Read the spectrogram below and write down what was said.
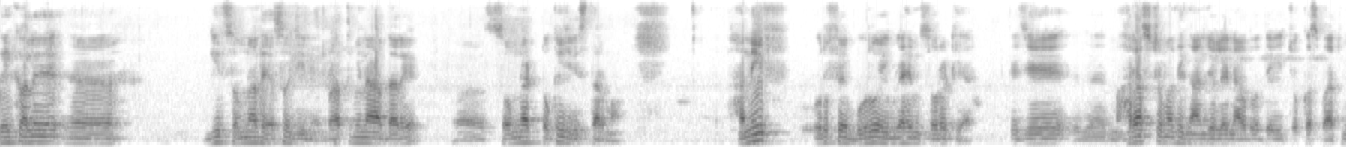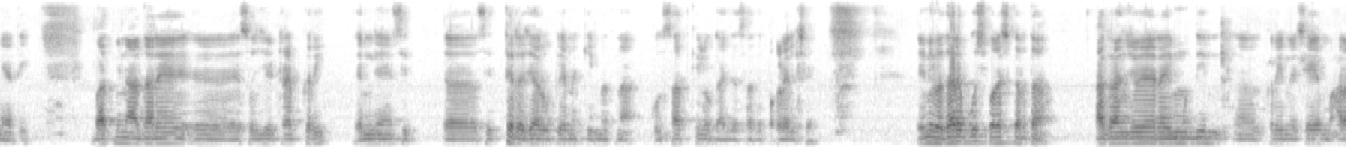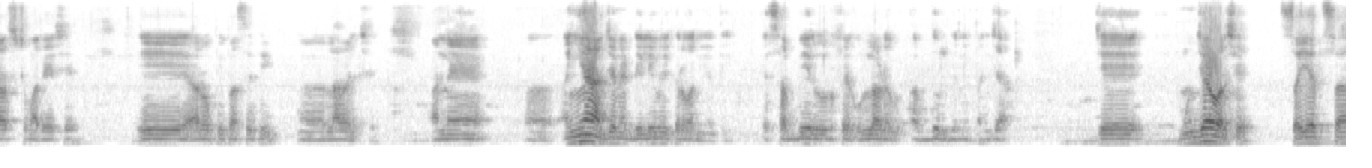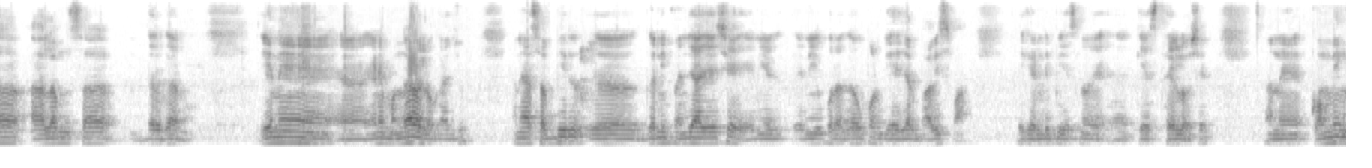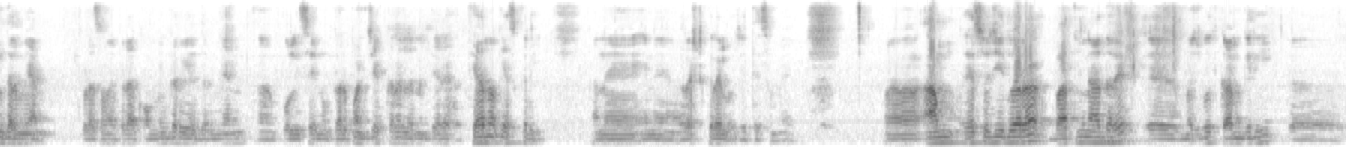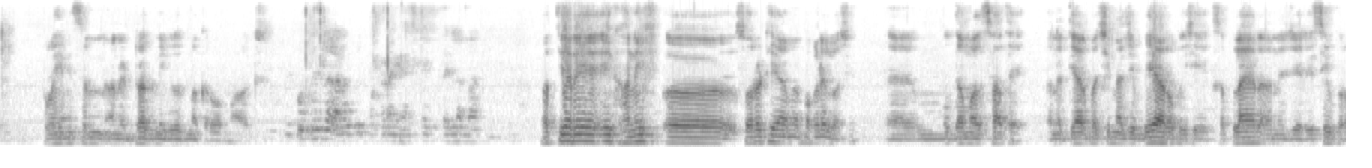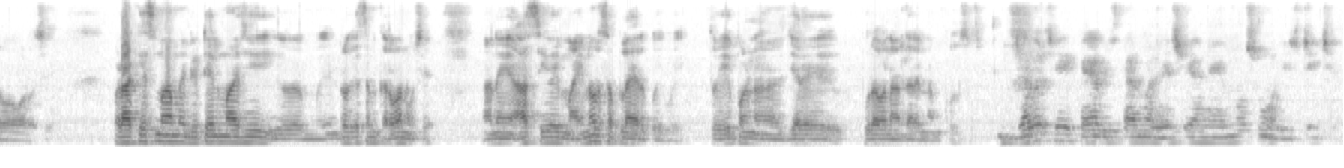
ગઈકાલે ગીર સોમનાથ એસઓજીને બાતમીના આધારે સોમનાથ ટોકીજ વિસ્તારમાં હનીફ ઉર્ફે બુરો ઇબ્રાહિમ સોરઠિયા, કે જે મહારાષ્ટ્રમાંથી ગાંજો લઈને આવતો તેવી ચોક્કસ બાતમી હતી. બાતમીના આધારે એસઓજીએ ટ્રેપ કરી, એમને સિત્તેર હજાર રૂપિયાની કિંમતના કુલ સાત કિલો ગાંજા સાથે પકડેલ છે. એની વધારે પૂછપરછ કરતા આ ગાંજો એ રહીમુદ્દીન કરીને છે, મહારાષ્ટ્રમાં રહે છે. એ આરોપી પાસેથી લાવેલ છે. અને અહીંયા જેને ડિલિવરી કરવાની હતી, એ સબ્બીર ઉર્ફે ઉલ્લડ અબ્દુલ ગની પંજા જે મુંજાવર છે, સૈયદ શાહ, આલમ શાહ દરગાહનો. એને એણે મંગાવેલો ગાંજુ. અને આ સબ્બીર ગની પંજા જે છે, એની એની ઉપર અગાઉ પણ બે હજાર બાવીસમાં એક એનડીપીએસનો કેસ થયેલો છે. અને કોમ્બિંગ દરમિયાન થોડા સમય પહેલાં કોમ્બિંગ કર્યું દરમિયાન પોલીસે એનું ઘર પણ ચેક કરેલ અને ત્યારે હથિયારનો કેસ કરી અને એને અરેસ્ટ કરેલો છે તે સમયે. આમ એસઓજી દ્વારા બાતમીના આધારે મજબૂત કામગીરી પ્રોહિબિશન અને ડ્રગની વિરોધમાં કરવામાં આવે છે. અત્યારે એક હનીફ સોરઠિયા અમે પકડેલો છે મુદ્દામાલ સાથે અને ત્યાર પછીના જે બે આરોપી છે, એક સપ્લાયર અને જે રિસીવ કરવાવાળો છે. પણ આ કેસમાં અમે ડિટેલમાં હજી ઇન્ટ્રોગેશન કરવાનું છે. અને આ સિવાય માઇનોર સપ્લાયર કોઈ હોય તો એ પણ જ્યારે પુરાવાના આધારે નામ ખોલશું. મુજાવર છે કયા વિસ્તારમાં રહે છે અને એમનું શું હિસ્ટ્રી છે?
